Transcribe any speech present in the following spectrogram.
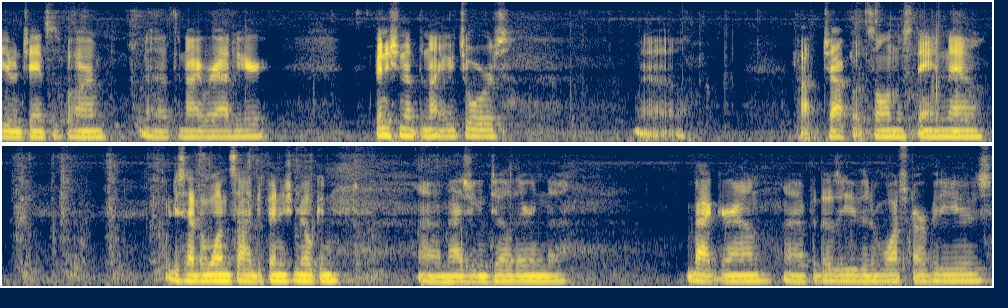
Given Chances Farm. Uh, tonight we're out here finishing up the nightly chores. Uh, hot chocolate's on the stand now. We just had the one side to finish milking. Um, as you can tell they're in the background, uh, for those of you that have watched our videos,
